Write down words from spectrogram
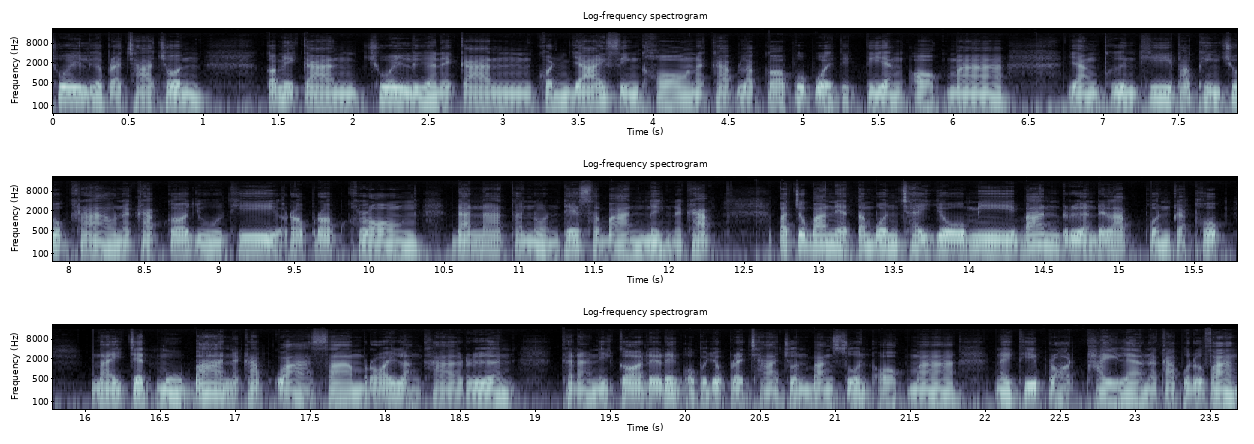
ช่วยเหลือประชาชน ก็มีการช่วยเหลือในการขนย้ายสิ่งของนะครับแล้วก็ผู้ป่วยติดเตียงออกมาอย่างพื้นที่พักพิงชั่วคราวนะครับก็อยู่ที่รอบๆคลองด้านหน้าถนนเทศบาลหนึ่งนะครับปัจจุบันเนี่ยตำบลชัยโยมีบ้านเรือนได้รับผลกระทบ ใน 7 หมู่บ้านนะครับกว่า 300 หลังคาเรือน ขณะนี้ก็ได้เร่งอพยพประชาชนบางส่วนออกมาในที่ปลอดภัยแล้วนะครับคุณผู้ฟัง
